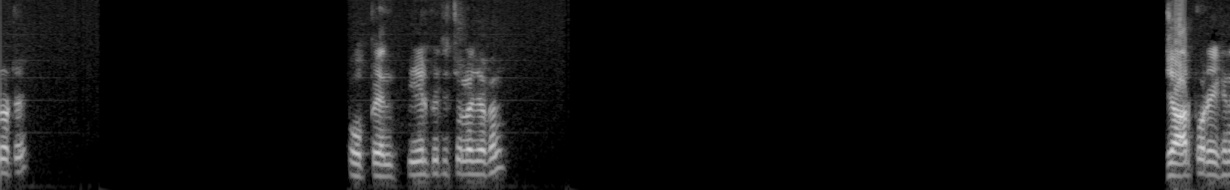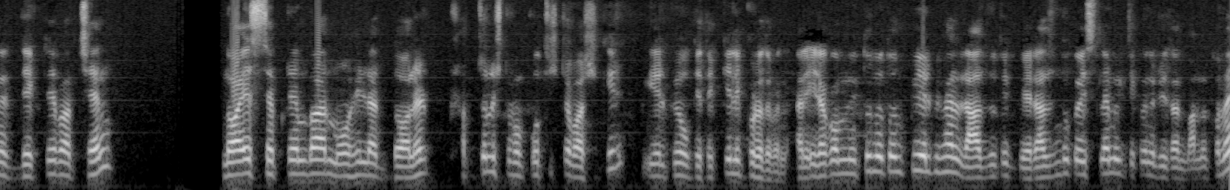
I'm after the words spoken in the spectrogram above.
ডটে ওপেন পিএলপিতে চলে যাবেন। যাওয়ার পর এখানে দেখতে পাচ্ছেন, নয় সেপ্টেম্বর মহিলা দলের সাতচল্লিশতম প্রতিষ্ঠা বার্ষিকীর পিএলপি ওকেতে ক্লিক করে দেবেন। আর এরকম নিত্য নতুন পিএলপি ফাইল রাজনৈতিক রাজনৈতিক ও ইসলামিক যে কোনো ডিজাইন বানাতে হলে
